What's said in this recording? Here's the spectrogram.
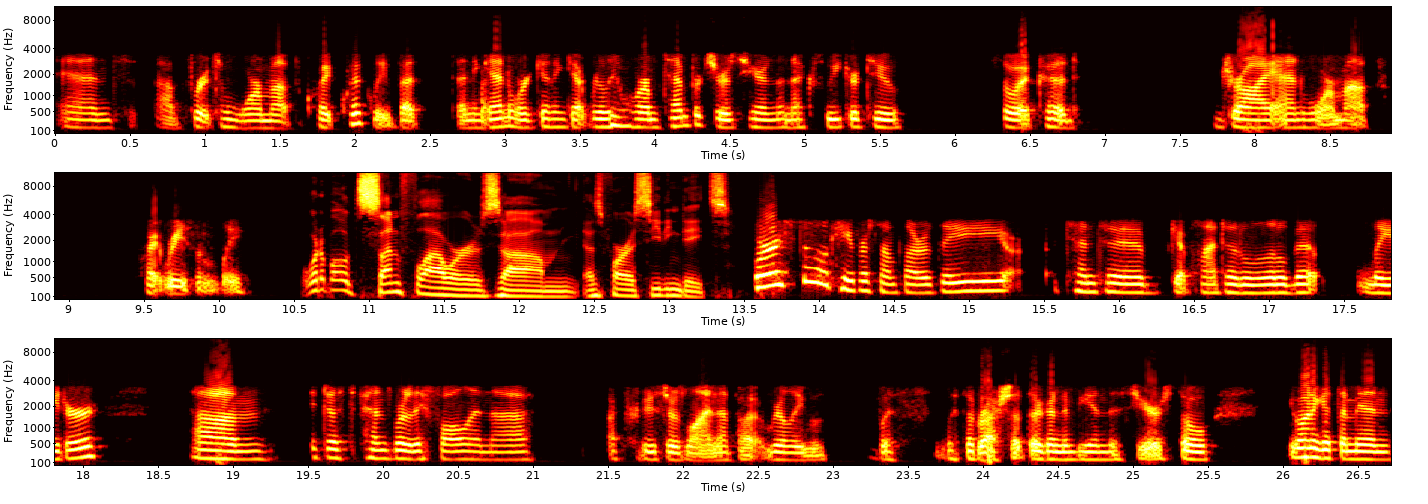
and uh, for it to warm up quite quickly. But then again, we're going to get really warm temperatures here in the next week or two, so it could dry and warm up quite reasonably. What about sunflowers um, as far as seeding dates? We're still okay for sunflowers. They tend to get planted a little bit later. Um, it just depends where they fall in a, a producer's lineup, uh, really, with with the rush that they're going to be in this year. So you want to get them in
